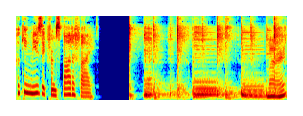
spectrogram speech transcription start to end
Cooking music from Spotify. All right.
